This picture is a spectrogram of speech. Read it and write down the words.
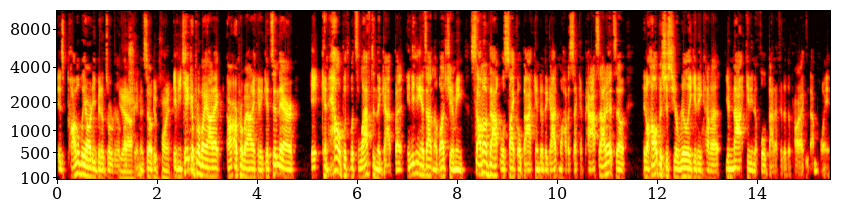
is probably already been absorbed in the yeah, bloodstream. And so, good point. if you take a probiotic or a probiotic and it gets in there, it can help with what's left in the gut. But anything that's out in the bloodstream, I mean, some of that will cycle back into the gut and we'll have a second pass at it. So it'll help. It's just you're really getting kind of you're not getting the full benefit of the product at that point.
